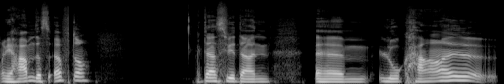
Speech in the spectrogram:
wir haben das öfter, dass wir dann ähm, lokal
